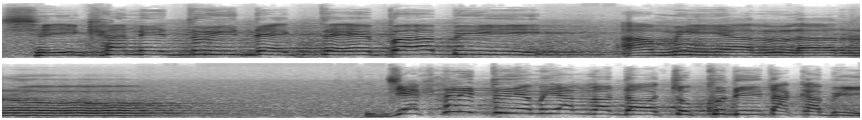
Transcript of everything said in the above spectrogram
সেইখানে তুই দেখতে পাবি আমি আল্লাহর যেখানে তুই আমি আল্লাহ দেওয়া চক্ষু দিয়ে তাকাবি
